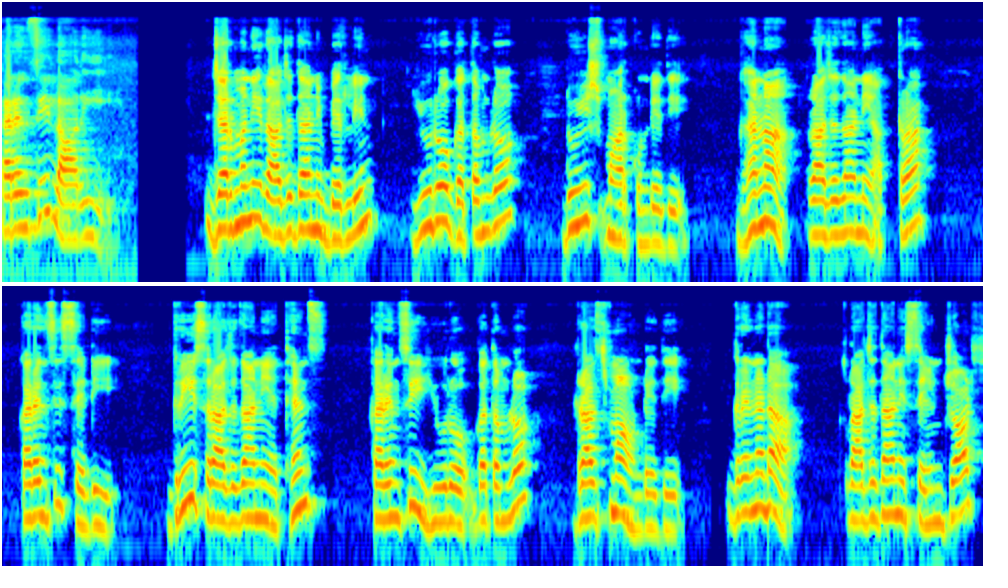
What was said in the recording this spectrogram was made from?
కరెన్సీ లారీ. జర్మనీ రాజధాని బెర్లిన్ యూరో గతంలో డూయిష్ మార్క్ ఉండేది. ఘనా రాజధాని అక్రా కరెన్సీ సెడి. గ్రీస్ రాజధాని ఎథెన్స్ కరెన్సీ యూరో గతంలో డ్రాల్స్మా ఉండేది. గ్రెనడా రాజధాని సెయింట్ జార్జ్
